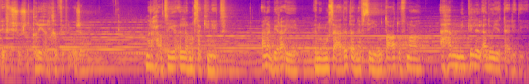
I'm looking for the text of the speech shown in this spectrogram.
في في شو شو الطريقة لخفف الوجع؟ ما رح أعطيها إلا مسكنات أنا برأيي إنه مساعدتها النفسية والتعاطف معها أهم من كل الأدوية التقليدية.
